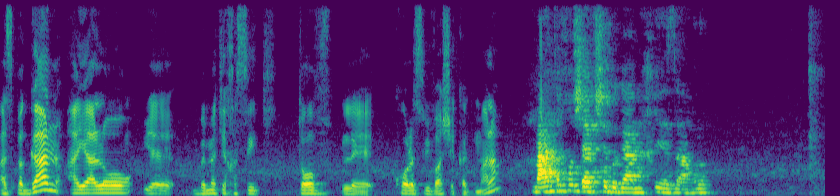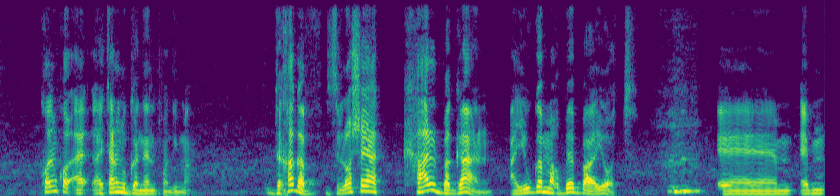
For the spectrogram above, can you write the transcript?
אז בגן היה לו באמת יחסית טוב לכל הסביבה שקדמה לה. מה אתה חושב שבגן הכי עזר לו? קודם כל, הייתה לנו גננת מדהימה. דרך אגב, זה לא שהיה קל בגן, היו גם הרבה בעיות. Mm-hmm. הם, הם,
